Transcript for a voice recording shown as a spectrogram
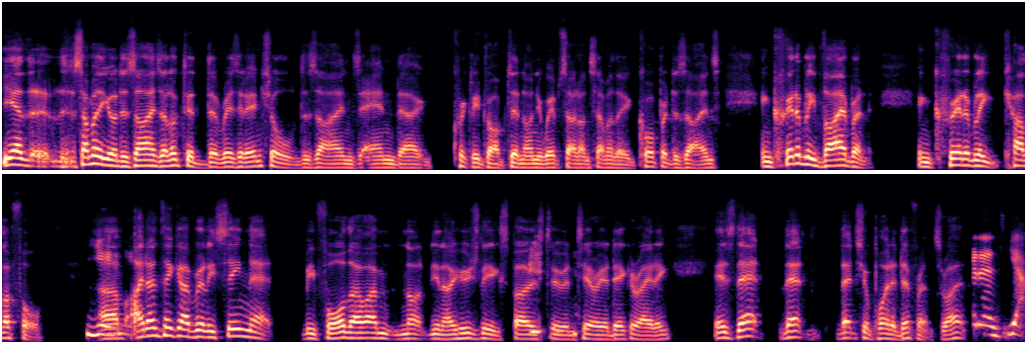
Yeah, the, some of your designs, I looked at the residential designs and uh, quickly dropped in on your website on some of the corporate designs. Incredibly vibrant, incredibly colorful. Yeah. Um, I don't think I've really seen that before, though I'm not, you know, hugely exposed to interior decorating. Is that that that's your point of difference, right? It is, yeah.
